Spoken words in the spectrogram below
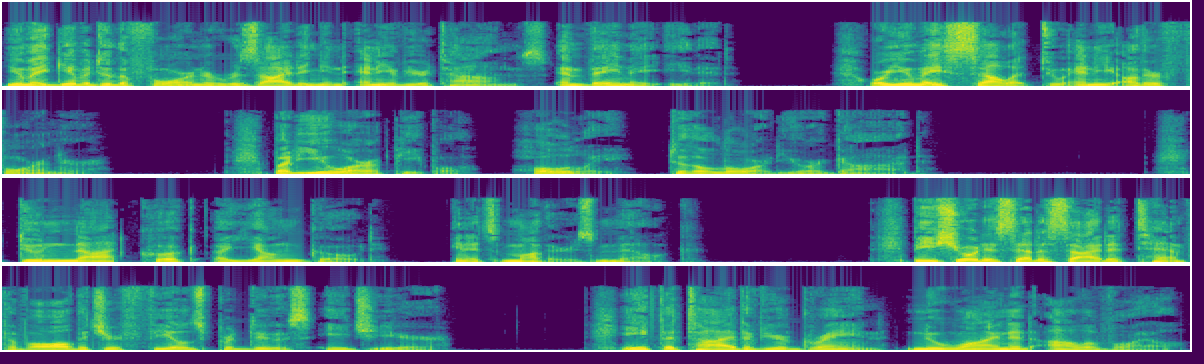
You may give it to the foreigner residing in any of your towns and they may eat it. Or you may sell it to any other foreigner. But you are a people holy to the lord your god. Do not cook a young goat in its mother's milk. Be sure to set aside a tenth of all that your fields produce each year. Eat the tithe of your grain new wine and olive oil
